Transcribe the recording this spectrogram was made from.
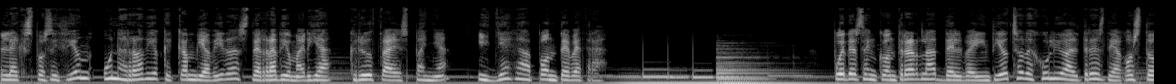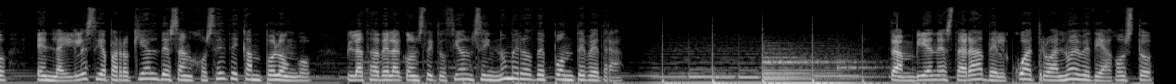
La exposición Una radio que cambia vidas de Radio María cruza España y llega a Pontevedra. Puedes encontrarla del 28 de julio al 3 de agosto en la iglesia parroquial de San José de Campolongo, Plaza de la Constitución sin número de Pontevedra. También estará del 4 al 9 de agosto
